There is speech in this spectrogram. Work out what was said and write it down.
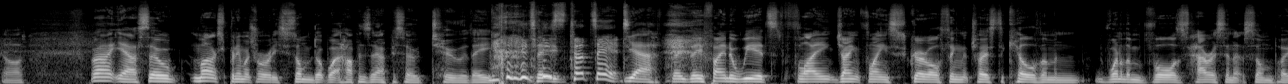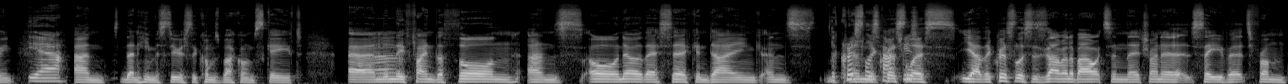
God. Right, yeah. So Mark's pretty much already summed up what happens in episode two. They, they that's it. yeah, they they find a weird flying, giant flying squirrel thing that tries to kill them, and one of them vores Harrison at some point. Yeah. and then he mysteriously comes back unscathed. And Uh. then they find the thorn, and oh no, they're sick and dying. And The chrysalis the hatches? chrysalis, yeah, the chrysalis is having about, and they're trying to save it from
